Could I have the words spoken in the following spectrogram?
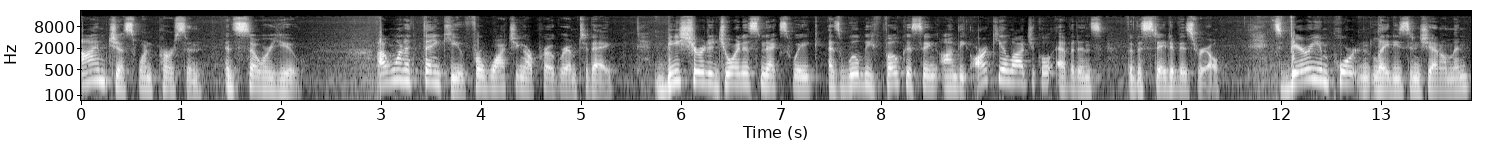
I'm just one person, and so are you. I want to thank you for watching our program today. Be sure to join us next week as we'll be focusing on the archaeological evidence for the State of Israel. It's very important, ladies and gentlemen,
